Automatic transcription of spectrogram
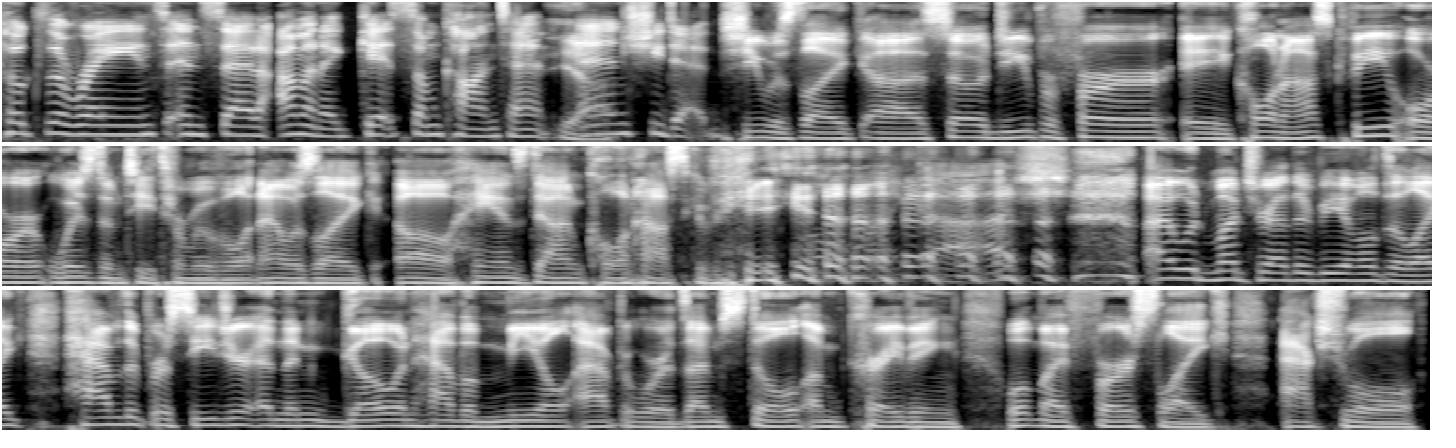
took the reins and said, "I'm gonna get some content," Yeah. and she did. She was like, uh, "So, do you prefer a colonoscopy or wisdom teeth removal?" And I was like, "Oh, hands down, colonoscopy." Oh my gosh! I would much rather be able to like have the procedure and then go and have a meal afterwards. I'm still I'm craving what my first like actual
